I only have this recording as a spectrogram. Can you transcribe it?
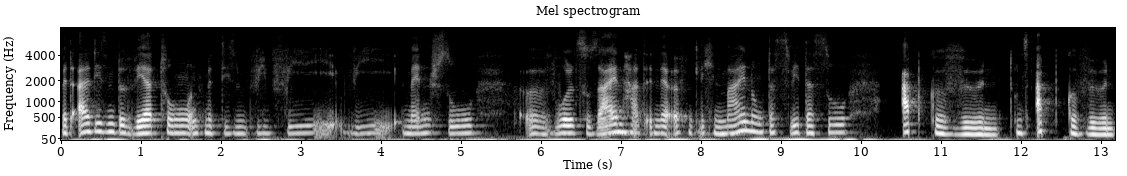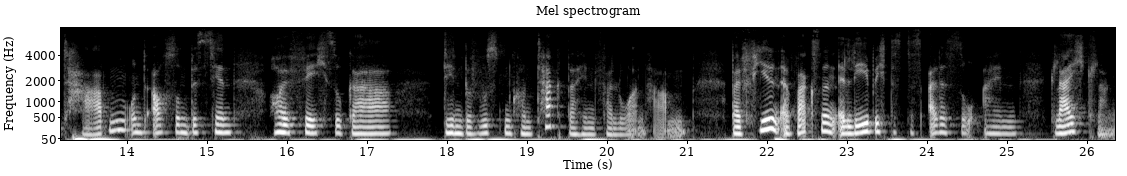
mit all diesen Bewertungen und mit diesem, wie, wie, wie Mensch so äh, wohl zu sein hat in der öffentlichen Meinung, dass wir das so abgewöhnt, uns abgewöhnt haben und auch so ein bisschen häufig sogar den bewussten Kontakt dahin verloren haben. Bei vielen Erwachsenen erlebe ich, dass das alles so ein Gleichklang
